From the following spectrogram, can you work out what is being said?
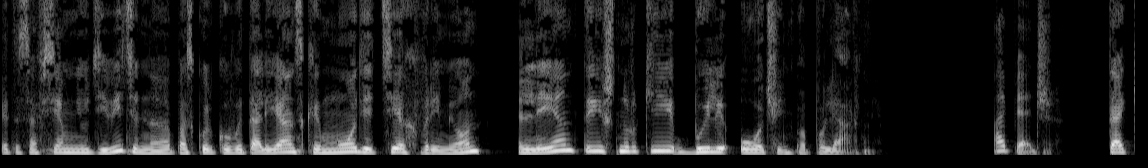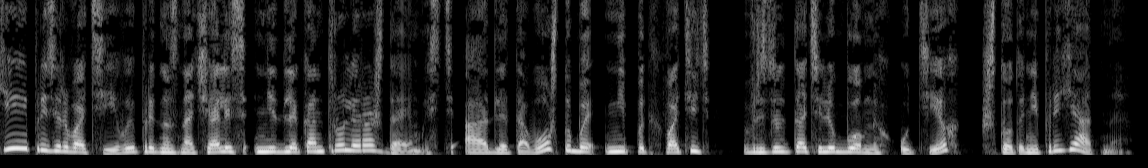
Это совсем не удивительно, поскольку в итальянской моде тех времен ленты и шнурки были очень популярны. Опять же, такие презервативы предназначались не для контроля рождаемости, а для того, чтобы не подхватить в результате любовных утех что-то неприятное.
